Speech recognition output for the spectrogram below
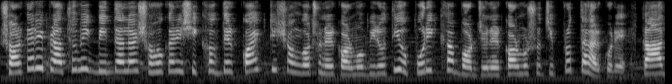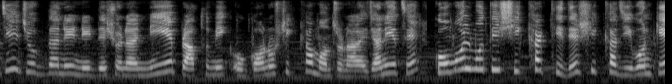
সরকারি প্রাথমিক বিদ্যালয় সহকারী শিক্ষকদের কয়েকটি সংগঠনের কর্মবিরতি ও পরীক্ষা বর্জনের কর্মসূচি প্রত্যাহার করে কাজে যোগদানের নির্দেশনা নিয়ে প্রাথমিক ও গণশিক্ষা মন্ত্রণালয় জানিয়েছে, কোমলমতি শিক্ষার্থীদের শিক্ষা জীবনকে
